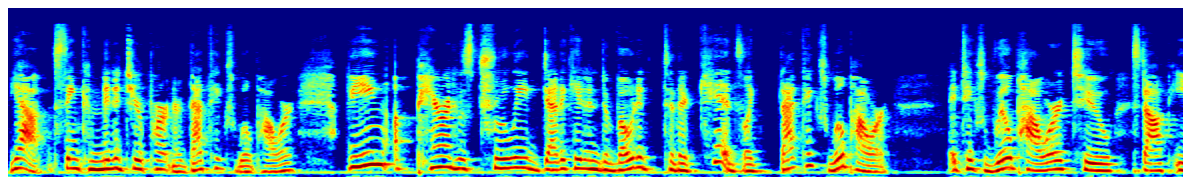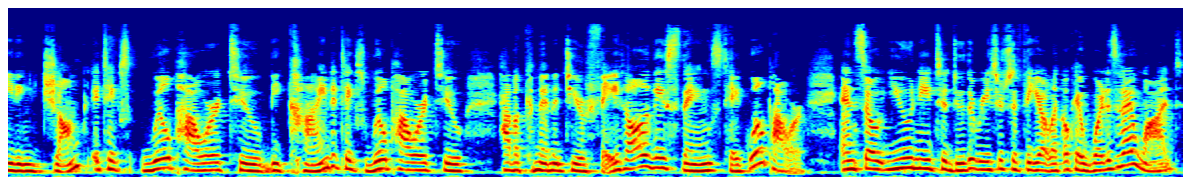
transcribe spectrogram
Yeah, staying committed to your partner. That takes willpower. Being a parent who's truly dedicated and devoted to their kids, like that takes willpower. It takes willpower to stop eating junk. It takes willpower to be kind. It takes willpower to have a commitment to your faith. All of these things take willpower. And so you need to do the research to figure out like, okay, what is it I want?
